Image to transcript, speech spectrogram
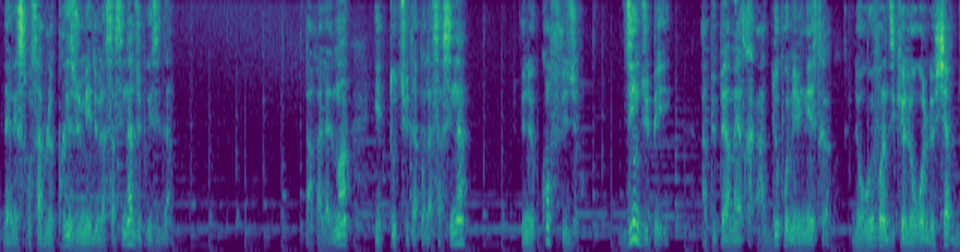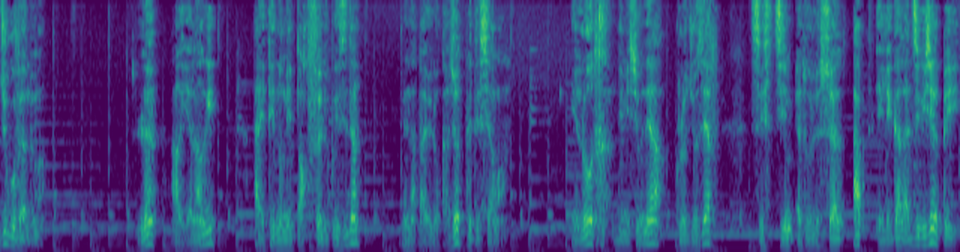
des responsables présumés de l'assassinat du président. Parallèlement, et tout de suite après l'assassinat, une confusion digne du pays a pu permettre à deux premiers ministres de revendiquer le rôle de chef du gouvernement. L'un, Ariel Henry, a été nommé par feu le président, mais n'a pas eu l'occasion de prêter serment. Et l'autre, démissionnaire, Claude Joseph, s'estime être le seul apte et légal à diriger le pays.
